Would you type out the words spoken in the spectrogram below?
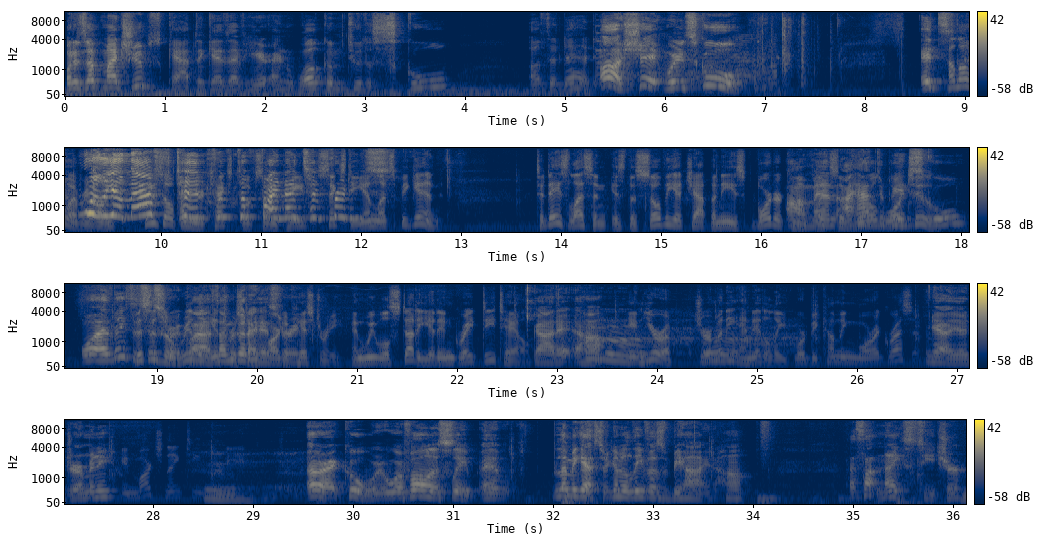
What is up, my troops? Captain Kezev here, and welcome to the School of the Dead. Oh shit, we're in school. It's Hello, everyone. William Please open your Afton from textbooks the on Five page Nights 60 and let's begin. Today's lesson is the Soviet-Japanese border Oh man, conflicts I of have World to be War in II. school. Well, at least it's This is a history really class. I'm good at interesting part of history. history, and we will study it in great detail. Got it. Uh huh. In Europe, Germany and Italy were becoming more aggressive. Yeah, yeah. Germany. In March 1938, All right, cool. We're, we're falling asleep. Uh, let me guess. You're gonna leave us behind, huh? That's not nice, teacher.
